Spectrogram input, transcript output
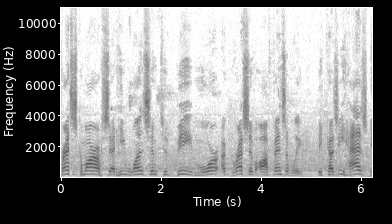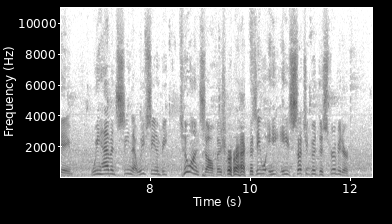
Francis Kamara said he wants him to be more aggressive offensively because he has game. We haven't seen that. We've seen him be too unselfish. Correct. Because he, he, he's such a good distributor.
